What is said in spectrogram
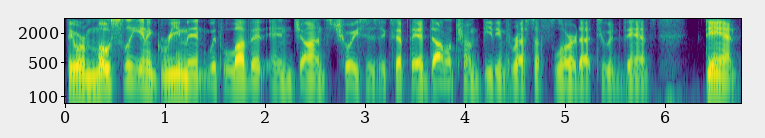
They were mostly in agreement with Lovett and Jon's choices, except they had Donald Trump beating the rest of Florida to advance. Dan,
